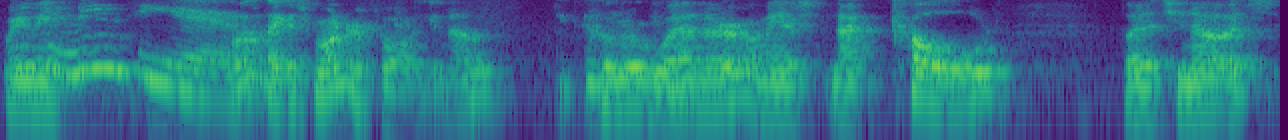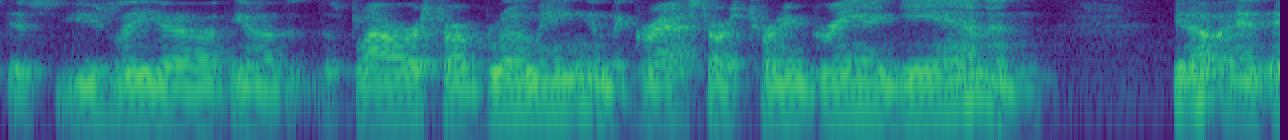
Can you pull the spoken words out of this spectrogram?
What What, do you does it mean? mean to you? Well, I think it's wonderful. You know, cooler weather. I mean, it's not cold, but it's, you know, it's it's usually uh, you know the, the flowers start blooming and the grass starts turning green again, and you know, and, and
